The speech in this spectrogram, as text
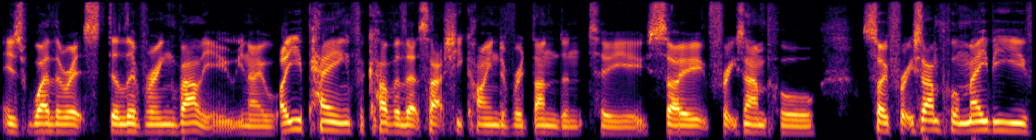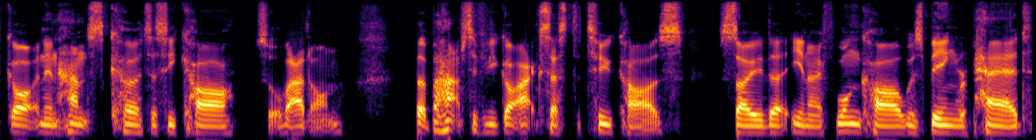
is whether it's delivering value. You know, are you paying for cover that's actually kind of redundant to you? So, for example, so for example, maybe you've got an enhanced courtesy car sort of add-on, but perhaps if you've got access to two cars, so that you know if one car was being repaired,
